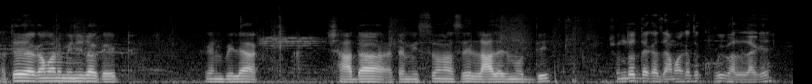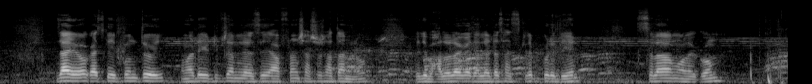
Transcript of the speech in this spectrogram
হাতে এক আমার মিনি রকেট এখানে ব্ল্যাক সাদা, একটা মিশ্রণ আছে লালের মধ্যে। সুন্দর দেখা যায়, আমার কাছে খুবই ভালো লাগে। যাই হোক, আজকে এই পর্যন্তই। আমার একটা ইউটিউব চ্যানেল আছে, আফরান সাতশো সাতান্ন। যদি ভালো লাগে, তাহলে একটা সাবস্ক্রাইব করে দিন আসসালামু আলাইকুম।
